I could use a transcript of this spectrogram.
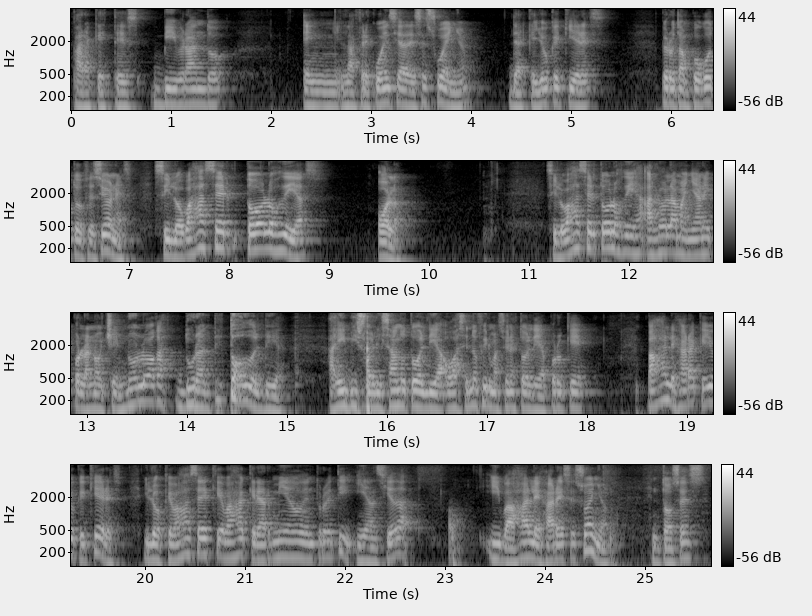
para que estés vibrando en la frecuencia de ese sueño, de aquello que quieres, pero tampoco te obsesiones. Si lo vas a hacer todos los días, hola, si lo vas a hacer todos los días, hazlo la mañana y por la noche. No lo hagas durante todo el día. Ahí visualizando todo el día o haciendo afirmaciones todo el día. Porque vas a alejar aquello que quieres. Y lo que vas a hacer es que vas a crear miedo dentro de ti y ansiedad. Y vas a alejar ese sueño. Entonces,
